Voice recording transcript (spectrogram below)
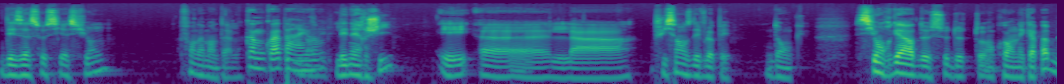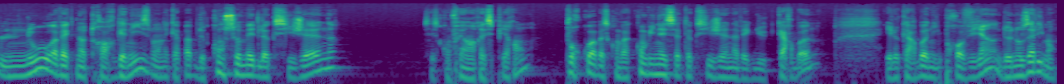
des associations fondamentales. Comme quoi, par exemple L'énergie et euh, la puissance développée. Donc, si on regarde ce de quoi on est capable, nous, avec notre organisme, on est capable de consommer de l'oxygène. C'est ce qu'on fait en respirant. Pourquoi? Parce qu'on va combiner cet oxygène avec du carbone, et le carbone, il provient de nos aliments.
